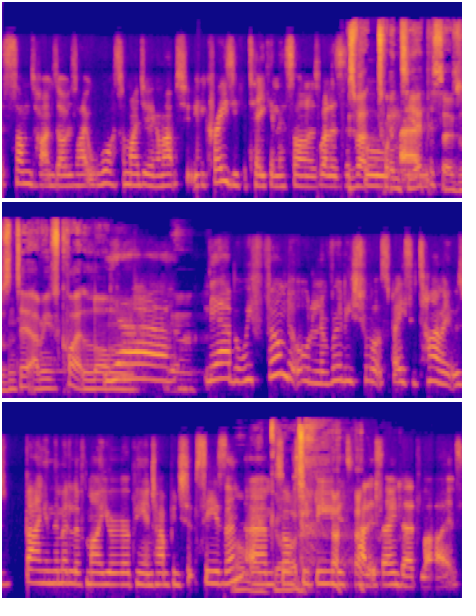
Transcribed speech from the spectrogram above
Sometimes I was like, "What am I doing? I'm absolutely crazy for taking this on." As well as it's about full, twenty um, episodes, wasn't it? I mean, it's quite long. Yeah, yeah, yeah, but we filmed it all in a really short space of time, and it was bang in the middle of my European Championship season. Oh um, so obviously, CBeebies had its own deadlines.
